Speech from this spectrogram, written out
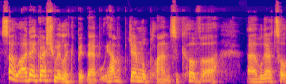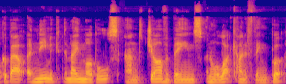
So I digress you a little bit there, but we have a general plan to cover. Uh, we're going to talk about anemic domain models and Java beans and all that kind of thing. But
